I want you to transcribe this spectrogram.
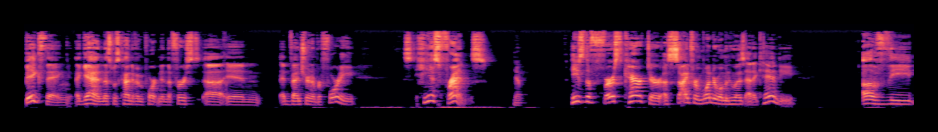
big thing again this was kind of important in the first uh in adventure number 40 he has friends Yep. he's the first character aside from wonder woman who has etta candy of the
